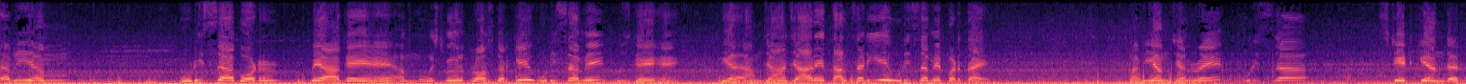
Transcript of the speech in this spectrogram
अभी हम उड़ीसा बॉर्डर पे आ गए हैं। हम वेस्ट बंगाल क्रॉस करके उड़ीसा में घुस गए हैं। ये हम जहाँ जा रहे हैं, तालसारी ये उड़ीसा में पड़ता है। अभी हम चल रहे हैं उड़ीसा स्टेट के अंदर।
